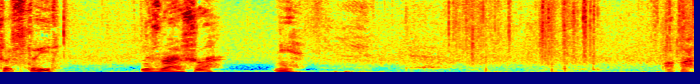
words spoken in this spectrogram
Щось стоїть. Не знаю що. Ні. Опа.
